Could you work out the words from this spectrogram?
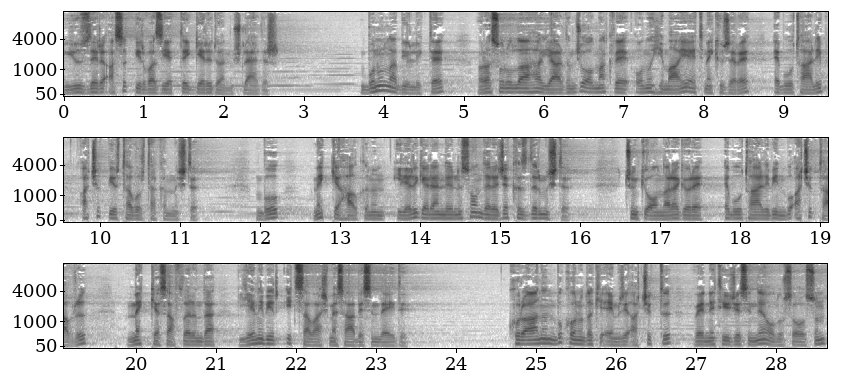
yüzleri asık bir vaziyette geri dönmüşlerdir. Bununla birlikte Resulullah'a yardımcı olmak ve onu himaye etmek üzere Ebu Talip açık bir tavır takınmıştı. Bu Mekke halkının ileri gelenlerini son derece kızdırmıştı. Çünkü onlara göre Ebu Talib'in bu açık tavrı Mekke saflarında yeni bir iç savaş mesabesindeydi. Kur'an'ın bu konudaki emri açıktı ve neticesi ne olursa olsun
